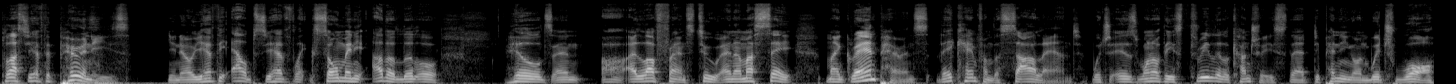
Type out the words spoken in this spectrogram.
Plus, you have the Pyrenees. You know, you have the Alps. You have like so many other little hills, and oh, I love France too. And I must say, my grandparents they came from the Saarland, which is one of these three little countries that, depending on which war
